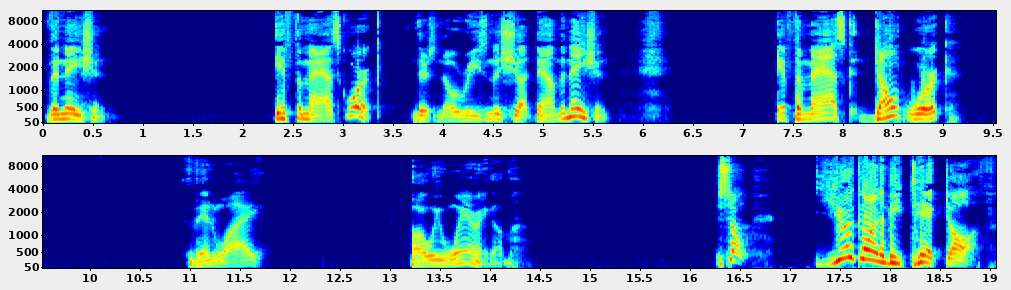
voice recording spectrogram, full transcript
the nation. If the mask work, there's no reason to shut down the nation. If the mask don't work, then why are we wearing them? So you're going to be ticked off.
